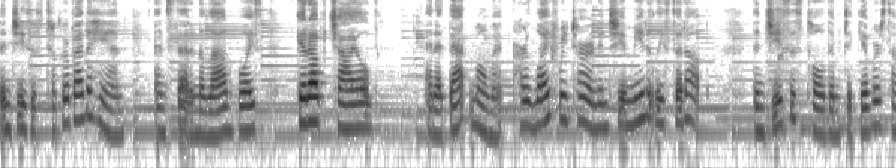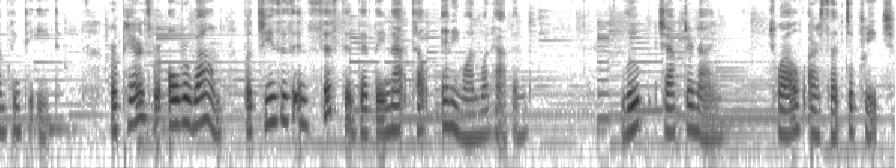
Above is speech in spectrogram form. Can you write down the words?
Then Jesus took her by the hand and said in a loud voice, Get up, child. And at that moment, her life returned and she immediately stood up. Then Jesus told them to give her something to eat. Her parents were overwhelmed, but Jesus insisted that they not tell anyone what happened. Luke chapter 9 12 are sent to preach.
